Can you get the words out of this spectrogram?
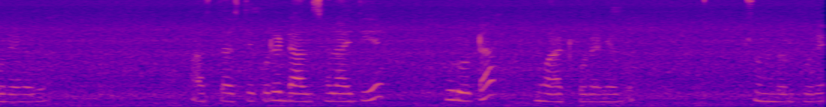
করে নেব। আস্তে আস্তে করে ডাল সেলাই দিয়ে পুরোটা ভরাট করে নেব। সুন্দর করে।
